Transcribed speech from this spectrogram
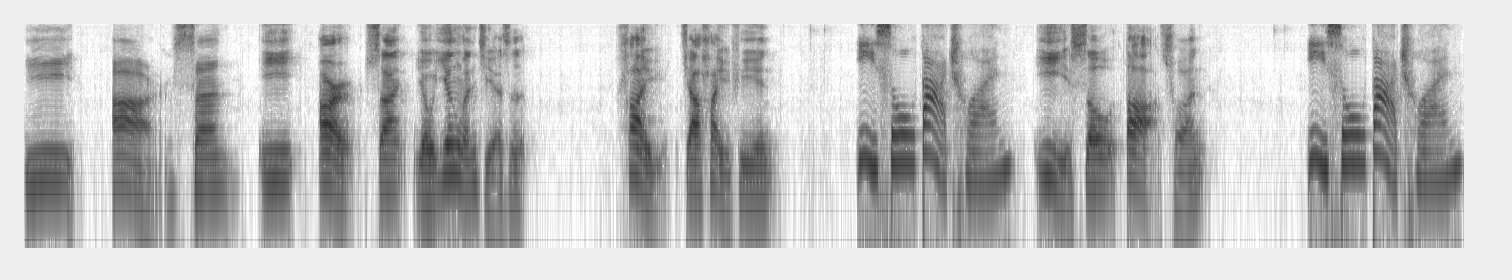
一、二、三，一、二、三，有英文解释，汉语加汉语拼音。一艘大船，一艘大船，一艘大船，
